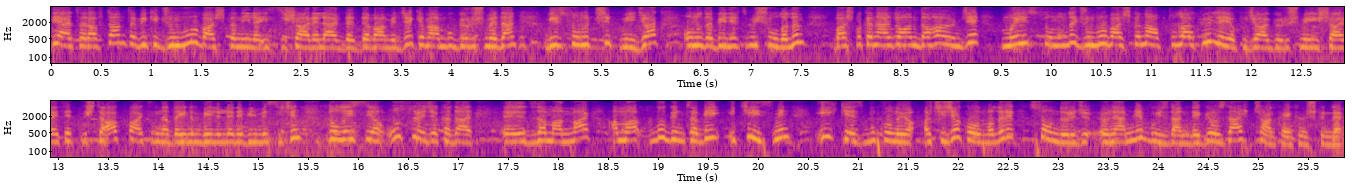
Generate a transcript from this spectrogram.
diğer taraftan tabii ki Cumhurbaşkanı ile istişareler de devam edecek. Hemen bu görüşmeden bir sonuç çıkmayacak. Onu da belirtmiş olalım. Başbakan Erdoğan daha önce Mayıs sonunda Cumhurbaşkanı Abdullah Gül'le yapacağı görüşmeyi işaret etmişti. AK Parti'nin adayının belirlenebilmesi için. Dolayısıyla o sürece kadar e, zaman var ama bugün tabii iki ismin ilk kez bu konuyu açacak olmaları son derece önemli. Bu yüzden de gözler Çankaya Köşkü'nde.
